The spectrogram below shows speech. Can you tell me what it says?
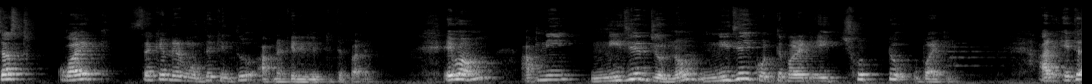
জাস্ট কয়েক সেকেন্ডের মধ্যে কিন্তু আপনাকে রিলিফ দিতে পারে। এবং আপনি নিজের জন্য নিজেই করতে পারেন এই ছোট্ট উপায়টি। আর এটা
